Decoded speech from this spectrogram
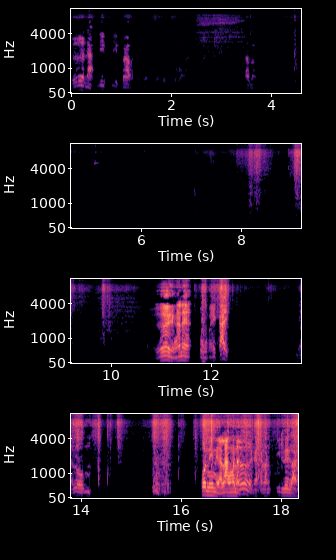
เออน่ะ รีบรีบเอาเดี๋ยวมันจะหดตัวครับเออ อย่างนั้นแหละส่งไปใกล้ เหนือลม พ่นในเหนือรังมันนะเออน่ะกำลังกินเลยหลัง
